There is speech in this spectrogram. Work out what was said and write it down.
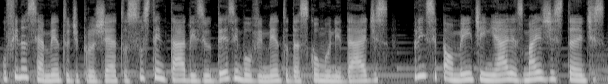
o financiamento de projetos sustentáveis e o desenvolvimento das comunidades, principalmente em áreas mais distantes,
